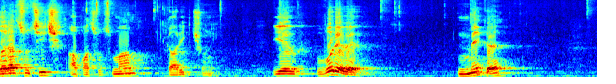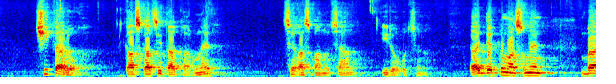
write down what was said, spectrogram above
լրացուցիչ ապացուցման կարիք չունի։ Եվ որևէ մեկը չի կարող կասկածի տակ առնել ցեղասպանության իրողությունը։ Այդ դեպքում ասում են, բա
